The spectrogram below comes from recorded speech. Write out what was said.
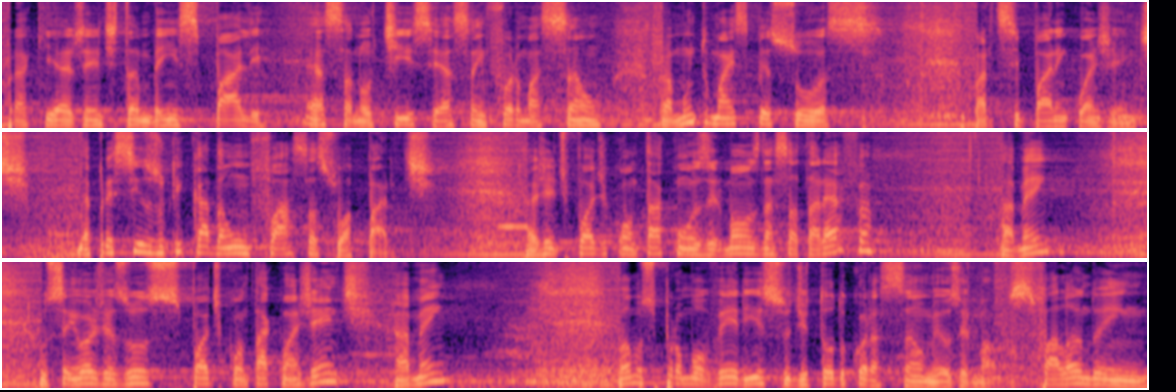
para que a gente também espalhe essa notícia, essa informação, para muito mais pessoas participarem com a gente. É preciso que cada um faça a sua parte. A gente pode contar com os irmãos nessa tarefa? Amém? O Senhor Jesus pode contar com a gente? Amém? Vamos promover isso de todo o coração, meus irmãos. Falando em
